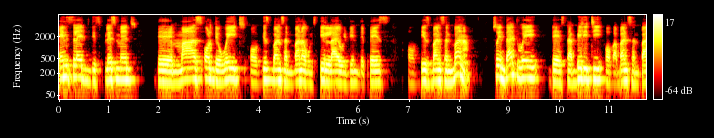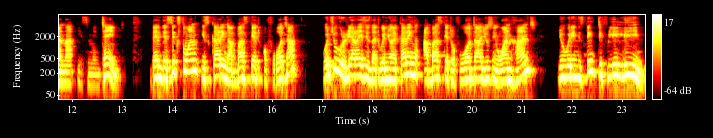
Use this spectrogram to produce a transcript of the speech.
any slight displacement, the mass or the weight of this Bunsen burner will still lie within the base of this Bunsen burner. So in that way, the stability of a Bunsen burner is maintained. Then the sixth one is carrying a basket of water. What you will realize is that when you are carrying a basket of water using one hand, you will instinctively lean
